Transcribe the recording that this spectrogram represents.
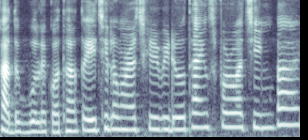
খাদক বলে কথা। তো এই ছিল আমার আজকের video thanks for watching bye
